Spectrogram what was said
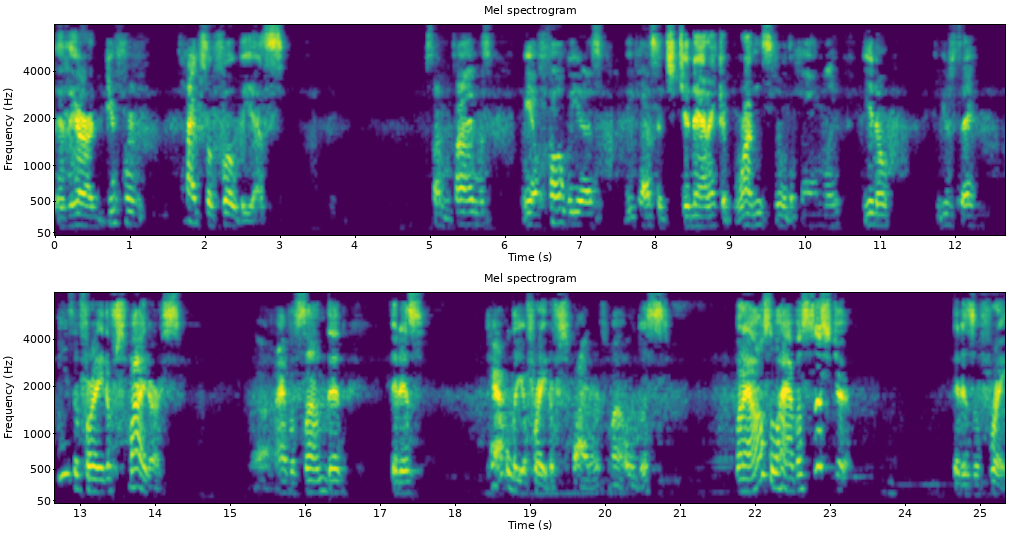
that there are different types of phobias. Sometimes we have phobias because it's genetic, it runs through the family. You know, you say, he's afraid of spiders. Uh, I have a son that that is terribly afraid of spiders, my oldest. But I also have a sister that is afraid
